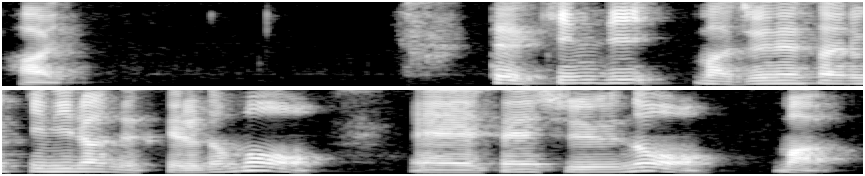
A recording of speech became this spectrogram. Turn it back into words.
はい。で、金利、まあ10年債の金利なんですけれども、えー、先週の、まあ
